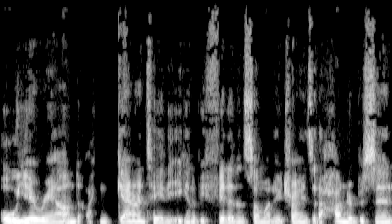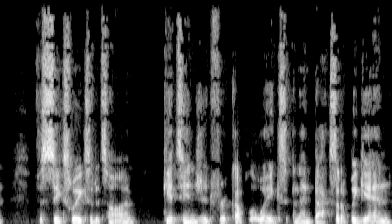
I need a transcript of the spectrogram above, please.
all year round, I can guarantee that you're going to be fitter than someone who trains at 100% for six weeks at a time, gets injured for a couple of weeks, and then backs it up again.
